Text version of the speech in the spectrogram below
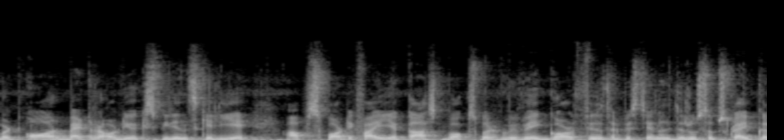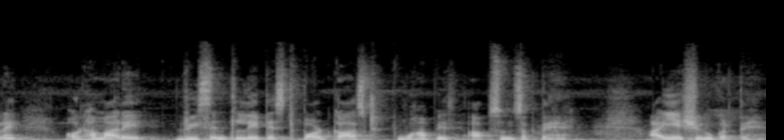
बट और बेटर ऑडियो एक्सपीरियंस के लिए आप स्पॉटिफाई या कास्ट बॉक्स पर विवेक गौड़ फिजियोथेरेपिस्ट चैनल ज़रूर सब्सक्राइब करें और हमारे रिसेंट लेटेस्ट पॉडकास्ट वहाँ पर आप सुन सकते हैं। आइए शुरू करते हैं।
